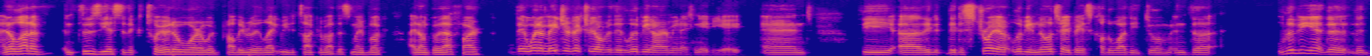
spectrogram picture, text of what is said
I know a lot of enthusiasts of the Toyota War would probably really like me to talk about this in my book. I don't go that far. They win a major victory over the Libyan army in 1988, and the uh, they, they destroy a Libyan military base called Wadi Dum, and the Libyan the, the,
